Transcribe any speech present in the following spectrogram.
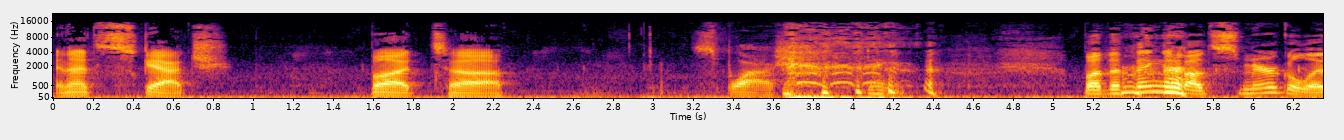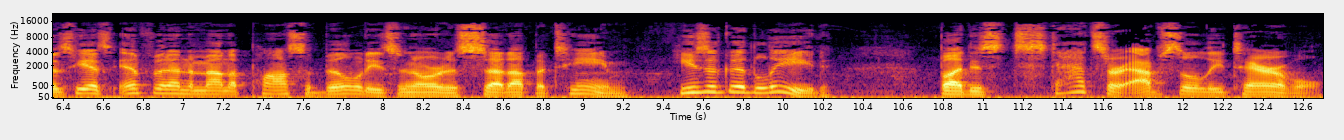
and that's Sketch. But uh, Splash. but the thing about Smeargle is he has infinite amount of possibilities in order to set up a team. He's a good lead, but his stats are absolutely terrible.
